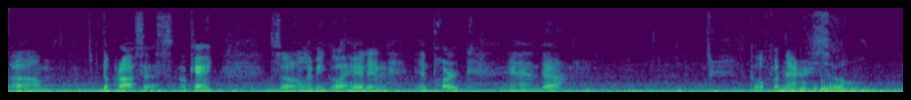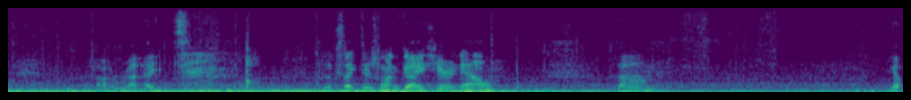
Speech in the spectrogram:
um, the process. Okay? So let me go ahead and, and park and uh, go from there. So, all right. Looks like there's one guy here now. Um, yep,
